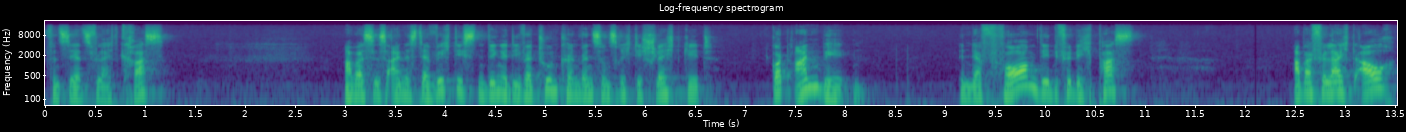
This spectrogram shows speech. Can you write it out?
Findest du jetzt vielleicht krass? Aber es ist eines der wichtigsten Dinge, die wir tun können, wenn es uns richtig schlecht geht. Gott anbeten in der Form, die für dich passt aber vielleicht auch,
